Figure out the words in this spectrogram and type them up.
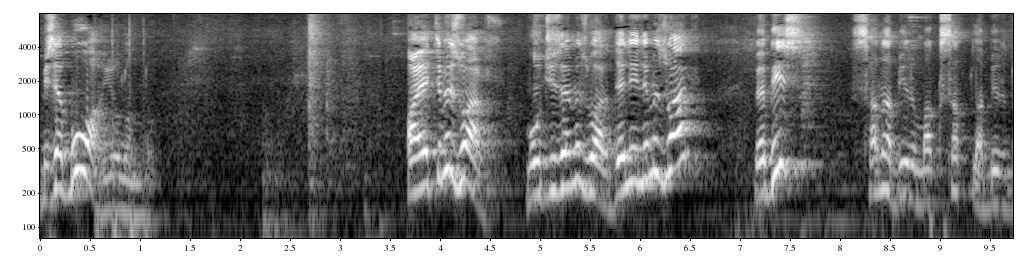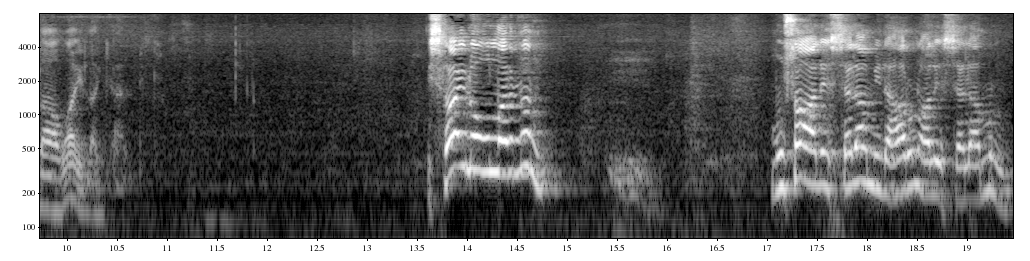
Bize bu vahyolundu. Ayetimiz var, mucizemiz var, delilimiz var ve biz sana bir maksatla, bir davayla geldik. İsrailoğullarının Musa aleyhisselam ile Harun aleyhisselamın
